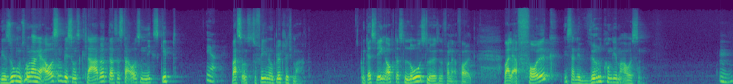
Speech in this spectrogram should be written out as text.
Wir suchen so lange außen, bis uns klar wird, dass es da außen nichts gibt, ja. was uns zufrieden und glücklich macht. Und deswegen auch das Loslösen von Erfolg. Weil Erfolg ist eine Wirkung im Außen. Mhm.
